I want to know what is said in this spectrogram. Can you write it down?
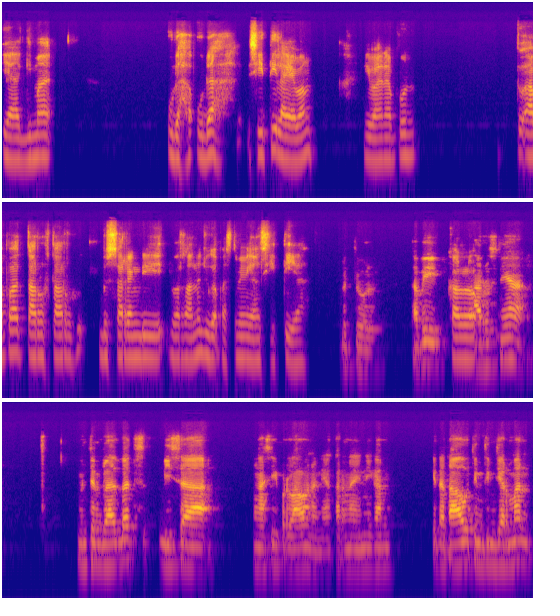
ya gimana? Udah udah City lah ya bang. Gimana pun tuh apa taruh-taruh besar yang di luar sana juga pasti yang City ya. Betul. Tapi kalau harusnya München Gladbach bisa ngasih perlawanan ya karena ini kan kita tahu tim-tim Jerman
